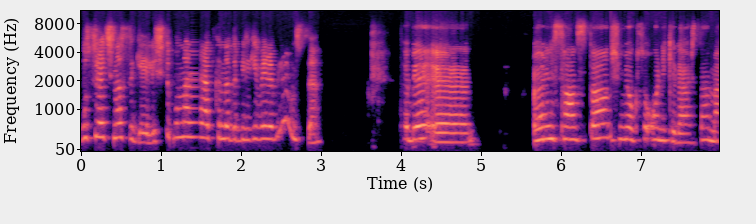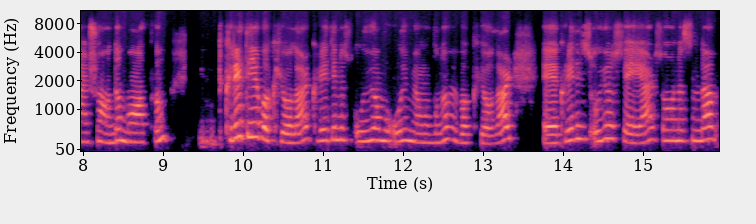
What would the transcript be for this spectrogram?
bu süreç nasıl gelişti? Bunlar hakkında da bilgi verebilir misin? Tabii e, ön lisansta şimdi yoksa 12 dersten ben şu anda muafım. Krediye bakıyorlar. Krediniz uyuyor mu uymuyor mu buna bir bakıyorlar. E, krediniz uyuyorsa eğer sonrasında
